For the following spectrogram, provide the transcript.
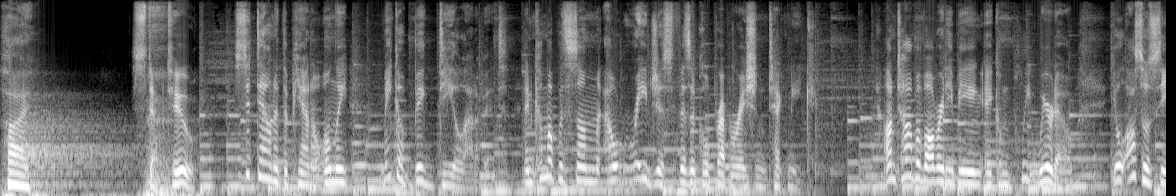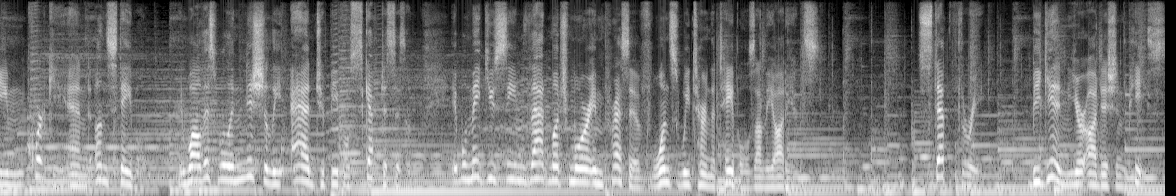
Hi. Step 2. Sit down at the piano, only make a big deal out of it, and come up with some outrageous physical preparation technique. On top of already being a complete weirdo, you'll also seem quirky and unstable. And while this will initially add to people's skepticism, it will make you seem that much more impressive once we turn the tables on the audience. Step 3. Begin your audition piece.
